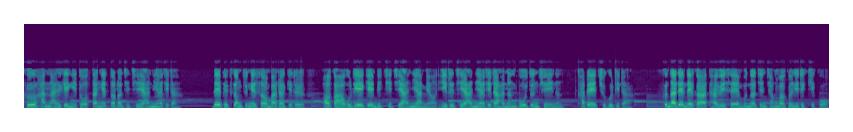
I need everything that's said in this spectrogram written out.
그 한 알갱이도 땅에 떨어지지 아니하리라. 내 백성 중에서 말하기를 화가 우리에게 미치지 아니하며 이르지 아니하리라 하는 모든 죄인은 칼에 죽으리라. 그날에 내가 다윗의 무너진 장막을 일으키고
